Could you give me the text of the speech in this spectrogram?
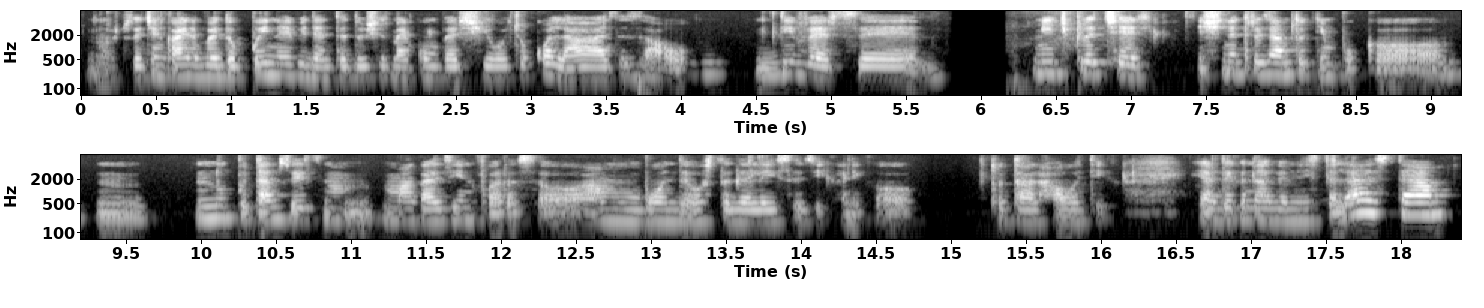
nu știu, de ce că ai nevoie de o pâine, evident te duci și mai cumperi și o ciocolată sau diverse mici plăceri. Și ne trezeam tot timpul că nu puteam să ies în magazin fără să am un bon de 100 de lei, să zic, adică total haotic. Iar de când avem listele astea,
